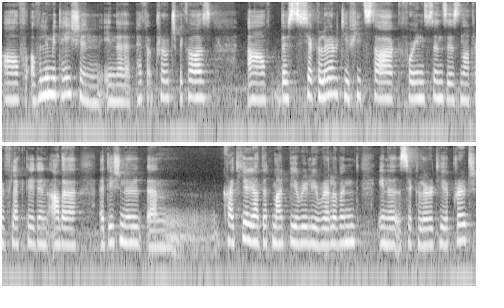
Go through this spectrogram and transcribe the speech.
of, of limitation in the PEF approach because uh, the circularity feedstock, for instance, is not reflected in other additional um, criteria that might be really relevant in a circularity approach.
